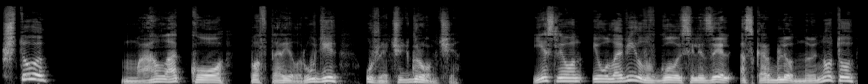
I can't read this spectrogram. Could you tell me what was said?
«Что?» «Молоко», — повторил Руди уже чуть громче. Если он и уловил в голосе Лизель оскорбленную ноту,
